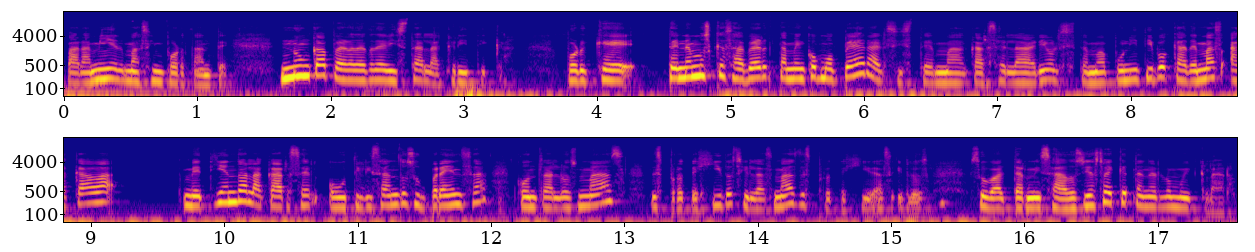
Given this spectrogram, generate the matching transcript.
para mí el más importante. Nunca perder de vista la crítica, porque tenemos que saber también cómo opera el sistema carcelario, el sistema punitivo, que además acaba metiendo a la cárcel o utilizando su prensa contra los más desprotegidos y las más desprotegidas y los subalternizados. Y eso hay que tenerlo muy claro.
